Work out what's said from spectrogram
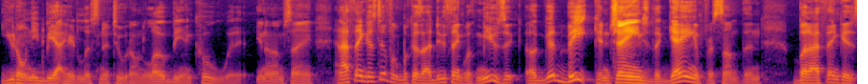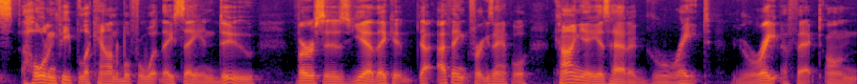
you don't need to be out here listening to it on the low, being cool with it. You know what I'm saying? And I think it's difficult because I do think with music, a good beat can change the game for something. But I think it's holding people accountable for what they say and do versus, yeah, they could. I think, for example, Kanye has had a great, great effect on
